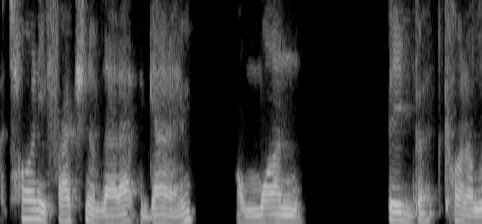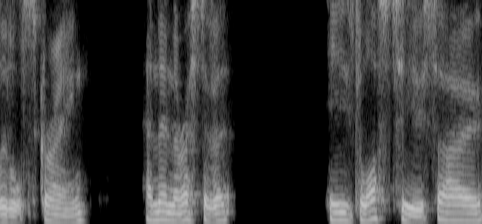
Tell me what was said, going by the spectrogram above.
a tiny fraction of that at the game on one big but kind of little screen, and then the rest of it is lost to you. So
